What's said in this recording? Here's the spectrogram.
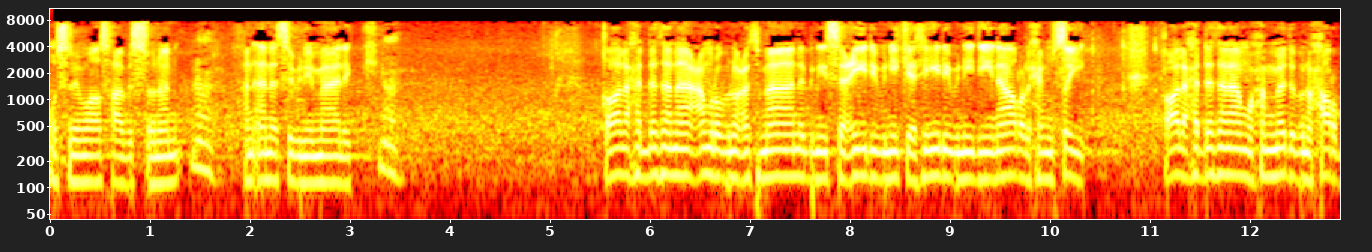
مسلم وأصحاب السنن. نعم. عن أنس بن مالك. نعم. قال حدثنا عمرو بن عثمان بن سعيد بن كثير بن دينار الحمصي. قال حدثنا محمد بن حرب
